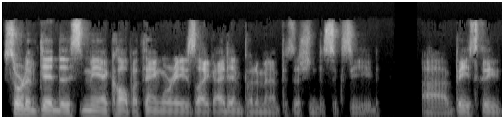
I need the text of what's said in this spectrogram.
sort of did this mea culpa thing where he's like, I didn't put him in a position to succeed. Uh, basically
